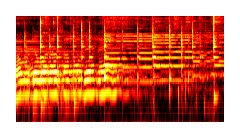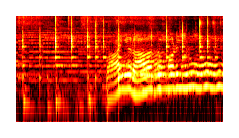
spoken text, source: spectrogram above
ચૌદ વર્ષનું જેને ભાઈ રાજ મળ્યું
